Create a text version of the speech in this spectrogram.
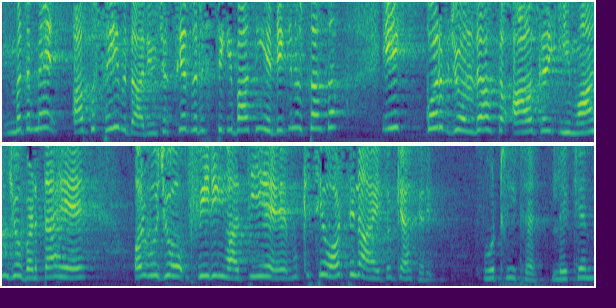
مطلب میں آپ کو صحیح بتا رہی ہوں، شخصیت ورستی کی بات نہیں ہے، لیکن استاد ایک قرب جو اللہ کا آ کر ایمان جو بڑھتا ہے اور وہ جو فیلنگ آتی ہے، وہ کسی اور سے نہ آئے تو کیا کریں؟ وہ ٹھیک ہے، لیکن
